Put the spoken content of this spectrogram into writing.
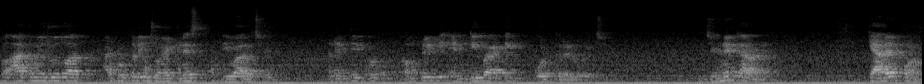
તો આ તમે જુઓ તો આ ટોટલી જોઈન્ટલેસ દિવાલ છે અને તે કમ્પ્લીટલી એન્ટીબાયોટિક કોટ કરેલું હોય છે. જેને કારણે ક્યારે પણ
